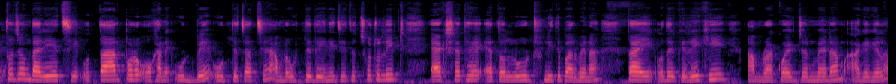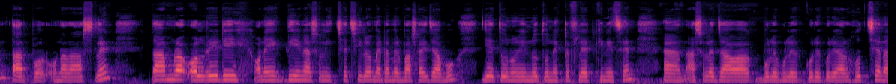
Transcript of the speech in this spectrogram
এতজন দাঁড়িয়েছি, ও তারপর ওখানে উঠবে, উঠতে চাচ্ছে। আমরা উঠতে দেইনি, যেহেতু ছোট লিফট একসাথে এত লুট নিতে পারবে না। তাই ওদেরকে রেখে আমরা কয়েকজন ম্যাডাম আগে গেলাম, তারপর ওনারা আসলেন। তা আমরা অলরেডি অনেক দিন আসলে ইচ্ছে ছিল ম্যাডামের বাসায় যাব। যেহেতু উনি নতুন একটা ফ্ল্যাট কিনেছেন আসলে যাওয়া বলে বলে করে করে আর হচ্ছে না,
